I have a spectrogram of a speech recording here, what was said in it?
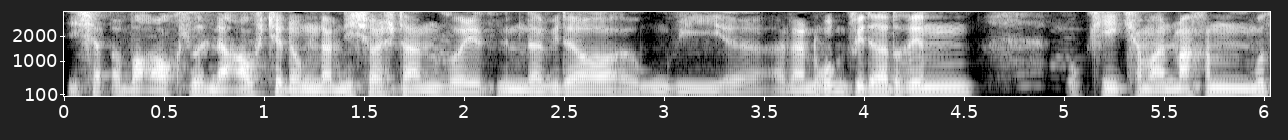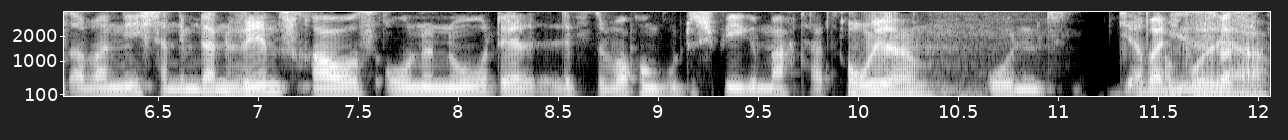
ich habe aber auch so in der Aufstellung dann nicht verstanden, so jetzt nimm da wieder irgendwie äh, dein Rumpf wieder drin. Okay, kann man machen, muss aber nicht. Dann nimm dann Wilms raus, ohne Not, der letzte Woche ein gutes Spiel gemacht hat. Oh ja. Und aber Obwohl, dieses, was, ja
